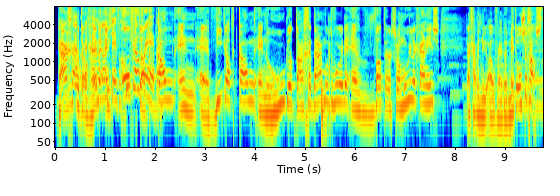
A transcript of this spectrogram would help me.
daar gaan we het daar over hebben. En of dat hebben. kan en eh, wie dat kan en hoe dat dan gedaan moet worden en wat er zo moeilijk aan is. Daar gaan we het nu over hebben met onze gast.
